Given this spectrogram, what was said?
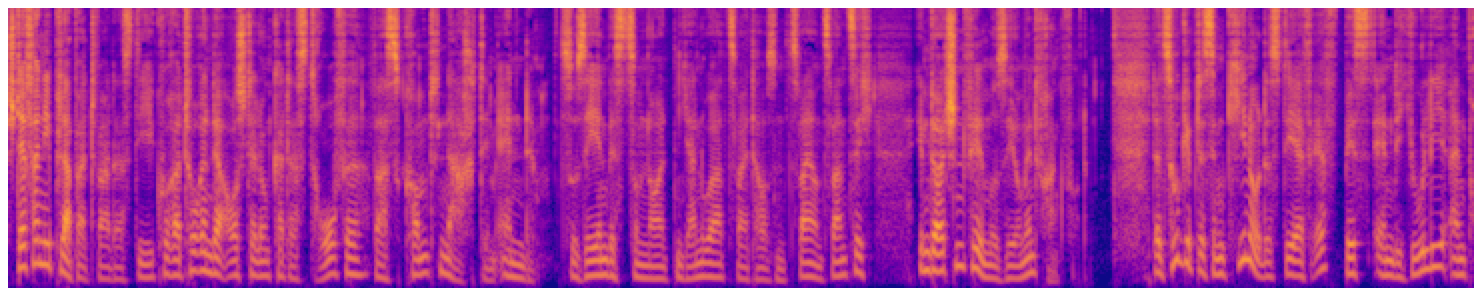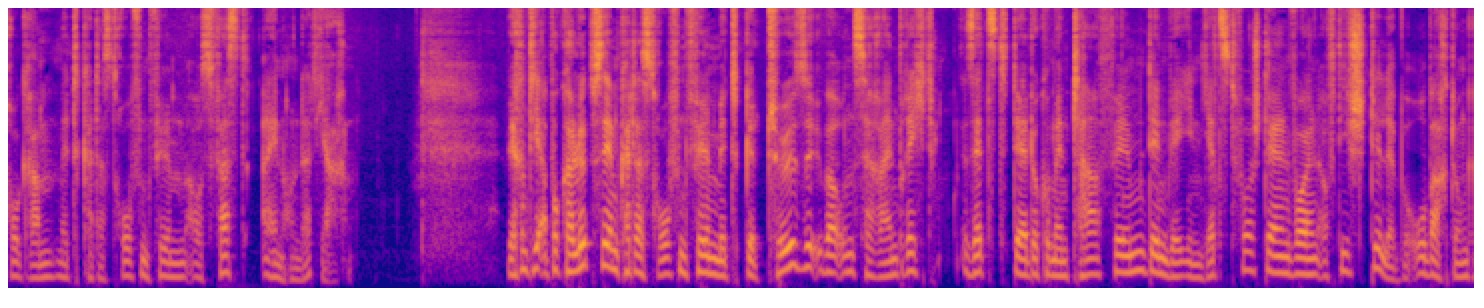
Stefanie Plappert war das, die Kuratorin der Ausstellung Katastrophe Was kommt nach dem Ende? Zu sehen bis zum 9. Januar 2022 im Deutschen Filmmuseum in Frankfurt. Dazu gibt es im Kino des DFF bis Ende Juli ein Programm mit Katastrophenfilmen aus fast 100 Jahren. Während die Apokalypse im Katastrophenfilm mit Getöse über uns hereinbricht, setzt der Dokumentarfilm, den wir Ihnen jetzt vorstellen wollen, auf die stille Beobachtung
